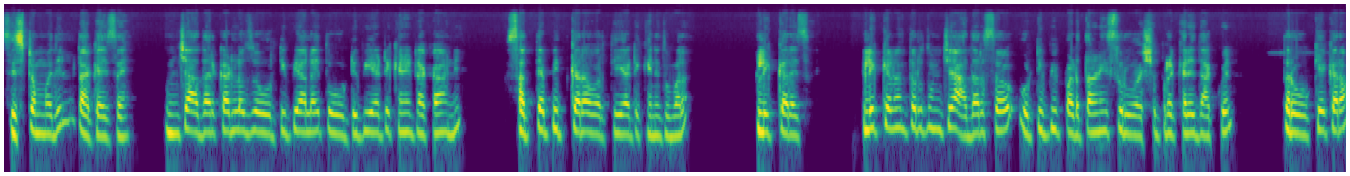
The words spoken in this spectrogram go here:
सिस्टम मधील टाकायचा आहे. तुमच्या आधार कार्डला जो ओटीपी आलाय तो ओटीपी या ठिकाणी टाका आणि सत्यापित करावरती या ठिकाणी तुम्हाला क्लिक करायचं क्लिक केल्यानंतर तुमचे आधारसह ओटीपी पडताळणी सुरू अशा प्रकारे दाखवेल. तर ओके करा.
